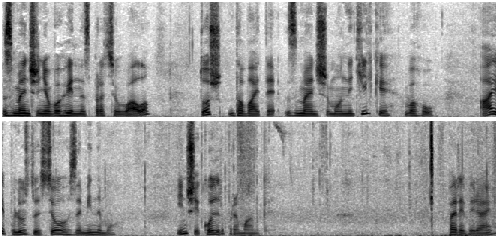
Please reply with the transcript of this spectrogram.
Зменшення ваги не спрацювало. Тож давайте зменшимо не тільки вагу, а й плюс до цього замінимо інший колір приманки. Перевіряємо.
